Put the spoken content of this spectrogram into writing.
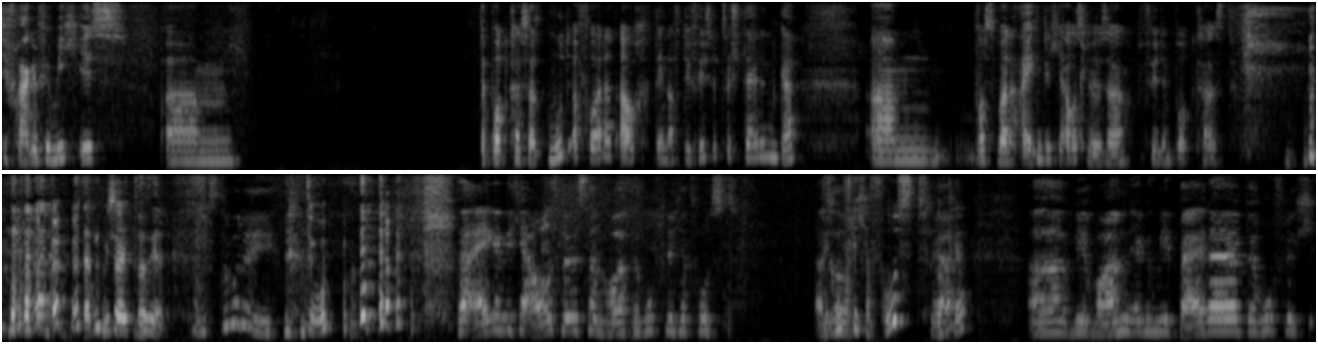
die Frage für mich ist, ähm, der Podcast hat Mut erfordert, auch den auf die Füße zu stellen. Gell? Ähm, was war der eigentliche Auslöser für den Podcast? Das hat mich schon interessiert. Kommst du oder ich? Du. Der eigentliche Auslöser war beruflicher Frust. Also, Beruflicher Frust? ja. Okay. Äh, wir waren irgendwie beide beruflich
